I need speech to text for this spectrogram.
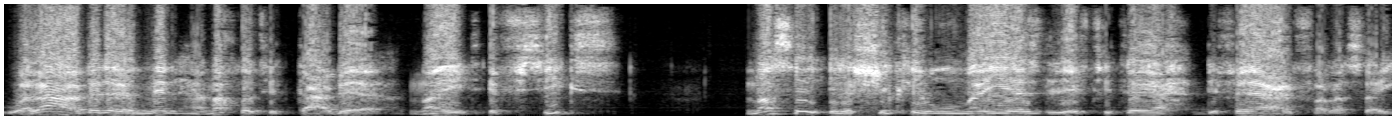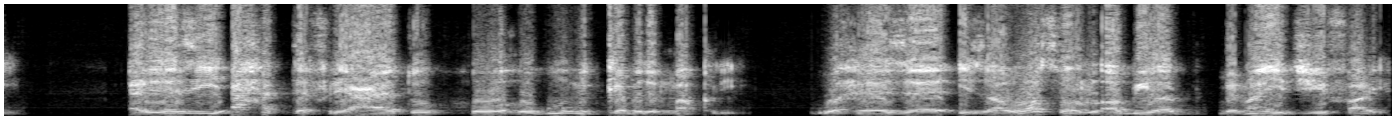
ولعب بدلا منها نقلة التعبئة knight F 6 نصل إلى الشكل المميز لافتتاح دفاع الفرسين الذي أحد تفريعاته هو هجوم الكبد المقلي وهذا إذا وصل الأبيض ب knight G 5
